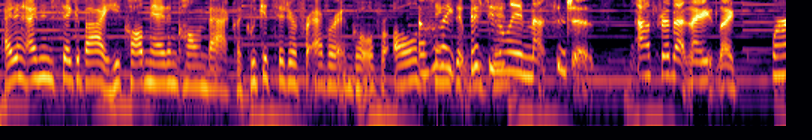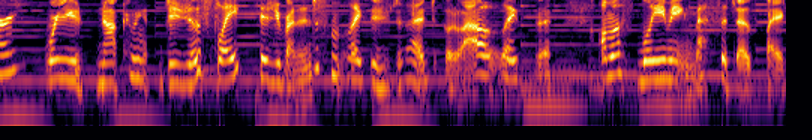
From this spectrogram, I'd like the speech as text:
I didn't I didn't say goodbye. He called me, I didn't call him back. Like we could sit here forever and go over all of the I things like that we 50 did. million messages after that night. Like, where are you? Were you not coming? Did you just flake? Did you run into some? Like, did you decide to go out? Like, almost blaming messages. Like,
